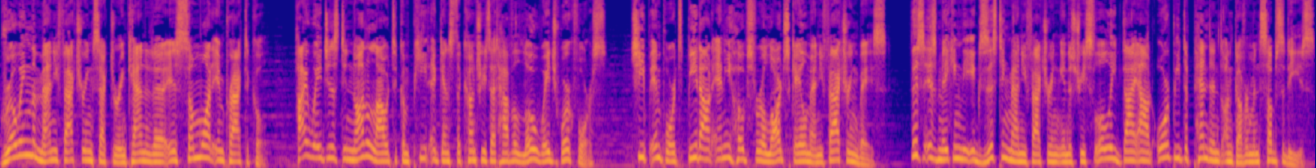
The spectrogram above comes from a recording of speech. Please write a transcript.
Growing the manufacturing sector in Canada is somewhat impractical. High wages do not allow it to compete against the countries that have a low wage workforce. Cheap imports beat out any hopes for a large scale manufacturing base. This is making the existing manufacturing industry slowly die out or be dependent on government subsidies.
